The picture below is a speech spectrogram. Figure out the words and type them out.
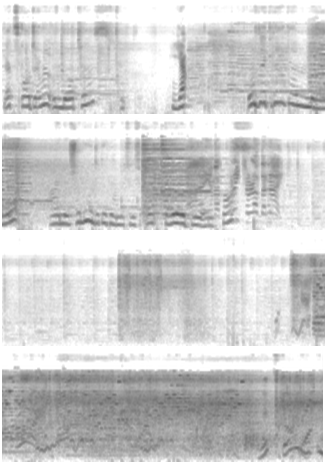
Let's go, Daryl und Mortis. Ja. Und wir kriegen noch eine Shelly und die Gegner natürlich auch Daryl, Bull und Bass. Let's go, haben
